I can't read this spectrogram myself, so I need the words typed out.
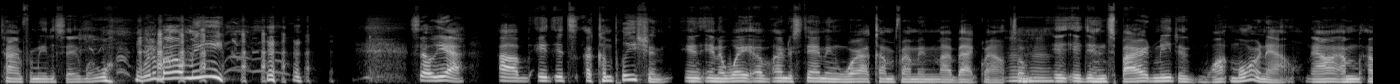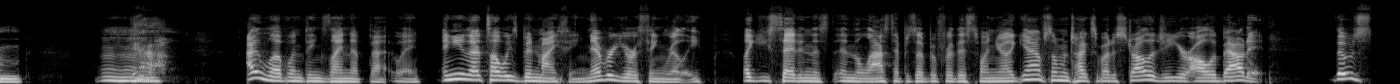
time for me to say, "Well, what about me?" so yeah, um, it, it's a completion in, in a way of understanding where I come from in my background. So it, it inspired me to want more now. Now I'm I'm yeah. I love when things line up that way. And you know, that's always been my thing. Never your thing really. Like you said in this in the last episode before this one, you're like, yeah, if someone talks about astrology, you're all about it. Those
